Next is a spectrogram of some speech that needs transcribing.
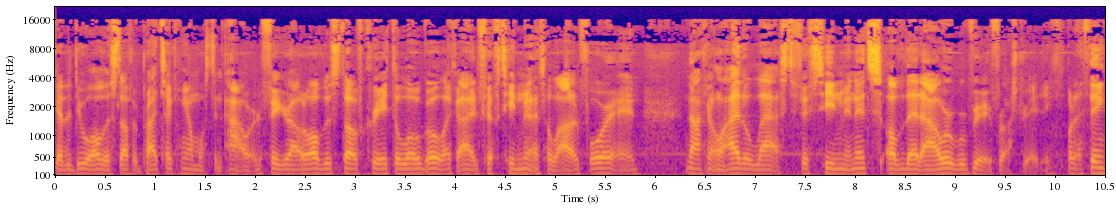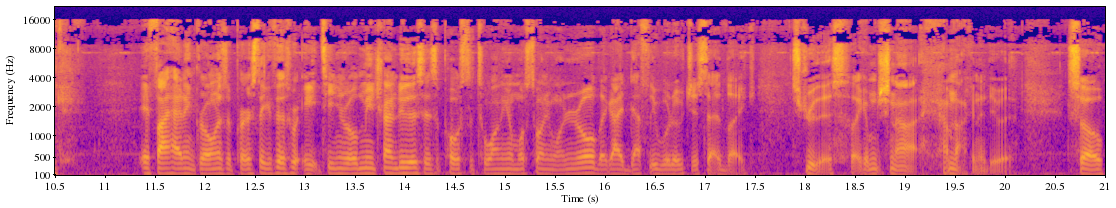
got to do all this stuff. It probably took me almost an hour to figure out all this stuff, create the logo. Like I had 15 minutes allotted for it, and not gonna lie, the last 15 minutes of that hour were very frustrating. But I think if I hadn't grown as a person, like if this were 18 year old me trying to do this as opposed to 20, almost 21 year old, like I definitely would have just said like, screw this. Like I'm just not, I'm not gonna do it. So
